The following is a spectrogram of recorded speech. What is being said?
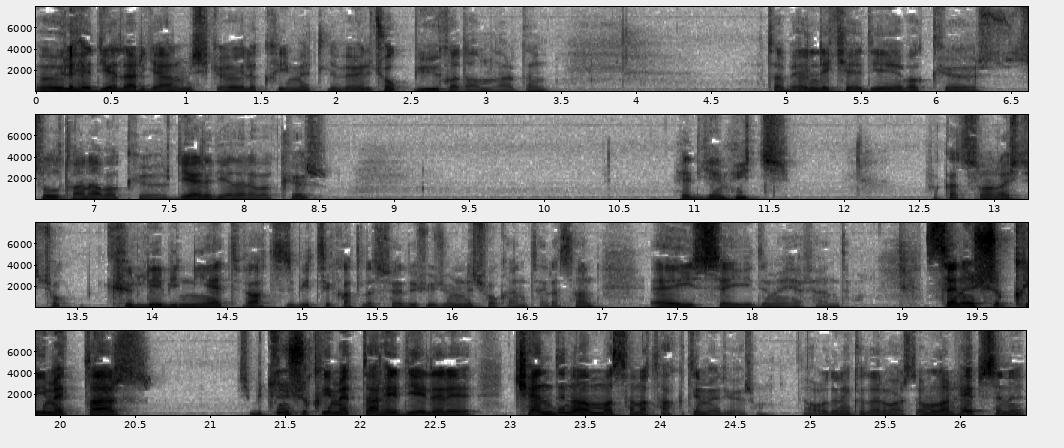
öyle hediyeler gelmiş ki öyle kıymetli ve öyle çok büyük adamlardan. Tabi elindeki hediyeye bakıyor, sultana bakıyor, diğer hediyelere bakıyor. Hediyem hiç. Fakat sonra işte çok külli bir niyet ve hadsiz bir itikatla söylediği şu cümle çok enteresan. Ey seyyidim ey efendim. Senin şu kıymettar, bütün şu kıymettar hediyeleri kendi namıma sana takdim ediyorum. Orada ne kadar varsa onların hepsini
